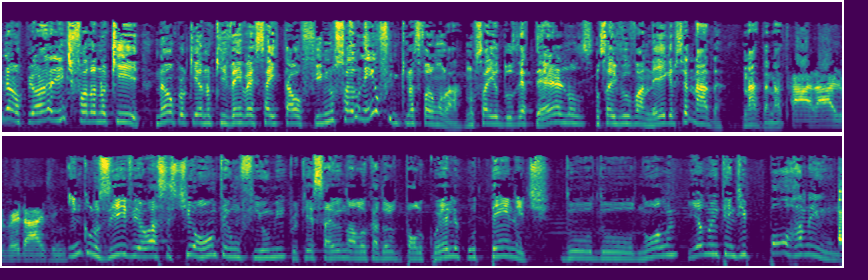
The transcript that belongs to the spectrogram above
Não, pior é a gente falando que. Não, porque ano que vem vai sair tal filme. Não saiu nem o filme que nós falamos lá. Não saiu dos Eternos, não saiu Viúva Negra, isso é nada. Nada, nada. Caralho, verdade, hein? Inclusive, eu assisti ontem um filme, porque saiu na locadora do Paulo Coelho, o Tenet, do, do Nolan, e eu não entendi porra nenhuma.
